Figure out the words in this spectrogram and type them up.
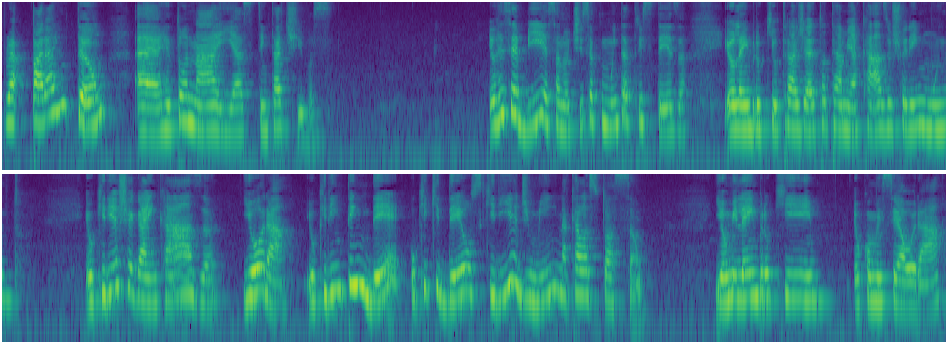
pra, para então é, retornar aí as tentativas. Eu recebi essa notícia com muita tristeza. Eu lembro que o trajeto até a minha casa eu chorei muito. Eu queria chegar em casa e orar. Eu queria entender o que, que Deus queria de mim naquela situação. E eu me lembro que eu comecei a orar,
